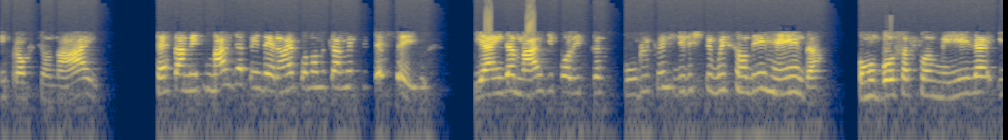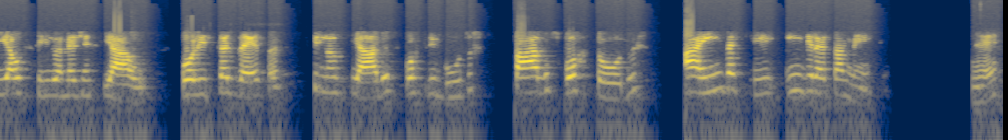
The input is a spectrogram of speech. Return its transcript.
e profissionais, certamente mais dependerão economicamente de terceiros e ainda mais de políticas públicas de distribuição de renda, como Bolsa Família e auxílio emergencial. Políticas essas financiadas por tributos pagos por todos, ainda que indiretamente. Né?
